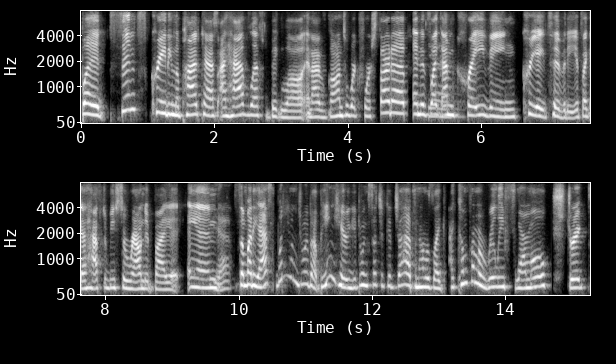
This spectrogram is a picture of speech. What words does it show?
But since creating the podcast, I have left Big Law and I've gone to work for a startup. And it's yeah. like I'm craving creativity. It's like I have to be surrounded by it. And yeah. somebody asked, What do you enjoy about being here? You're doing such a good job. And I was like, I come from a really formal, strict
